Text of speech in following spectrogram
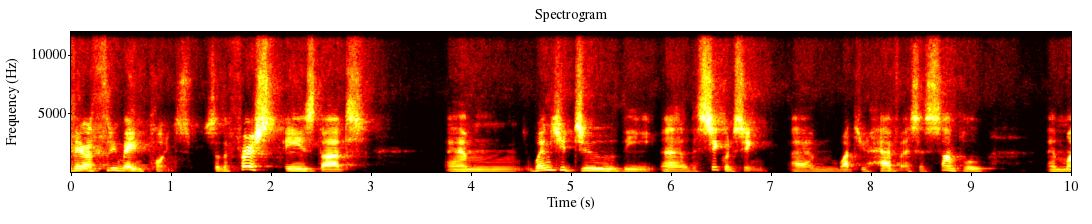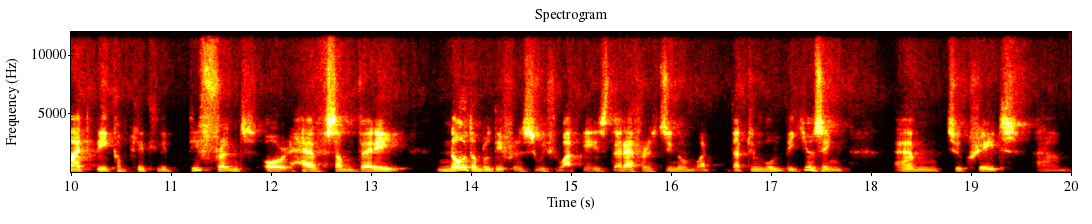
there are three main points. So the first is that um, when you do the, uh, the sequencing, um, what you have as a sample uh, might be completely different or have some very notable difference with what is the reference genome what, that we will be using um, to create um,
